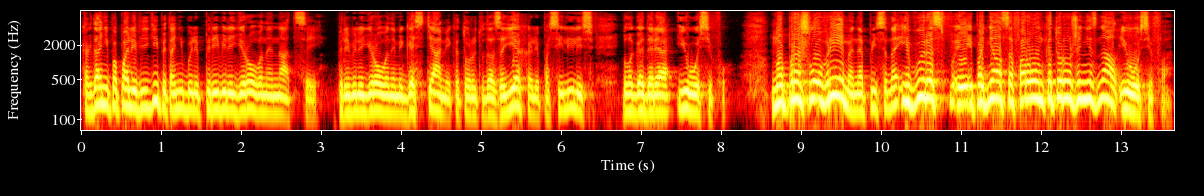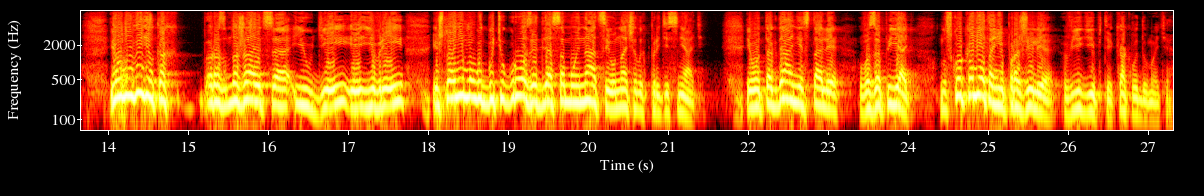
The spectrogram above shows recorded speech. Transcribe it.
когда они попали в Египет, они были привилегированной нацией привилегированными гостями, которые туда заехали, поселились благодаря Иосифу. Но прошло время, написано, и вырос, и поднялся фараон, который уже не знал Иосифа. И он увидел, как размножаются иудеи, э, евреи, и что они могут быть угрозой для самой нации, он начал их притеснять. И вот тогда они стали возопиять. Ну сколько лет они прожили в Египте, как вы думаете?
